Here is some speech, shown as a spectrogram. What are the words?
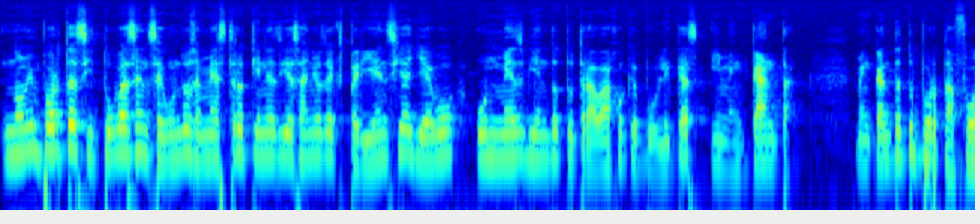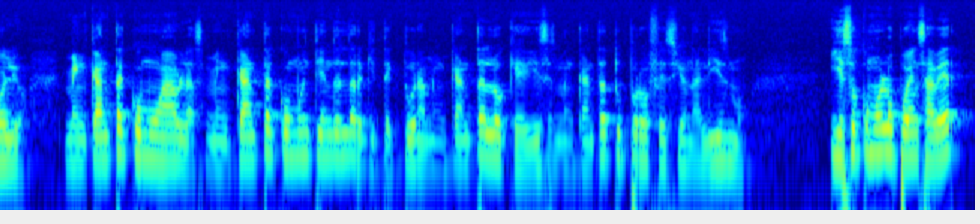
no me importa si tú vas en segundo semestre o tienes 10 años de experiencia, llevo un mes viendo tu trabajo que publicas y me encanta. Me encanta tu portafolio, me encanta cómo hablas, me encanta cómo entiendes la arquitectura, me encanta lo que dices, me encanta tu profesionalismo. ¿Y eso cómo lo pueden saber?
